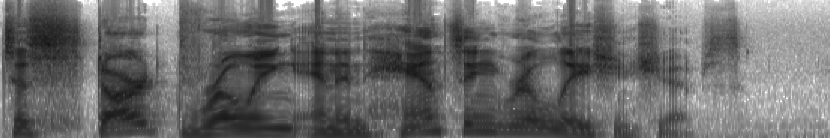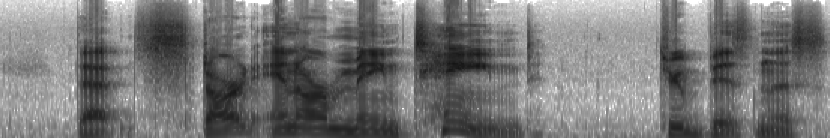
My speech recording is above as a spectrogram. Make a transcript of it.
to start growing and enhancing relationships that start and are maintained through business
